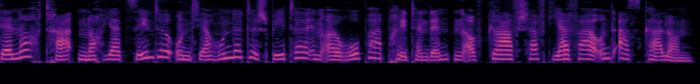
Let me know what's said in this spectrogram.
Dennoch traten noch Jahrzehnte und Jahrhunderte später in Europa Prätendenten auf Grafschaft Jaffa und Askalon.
